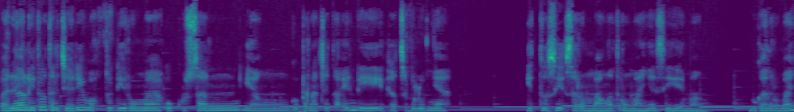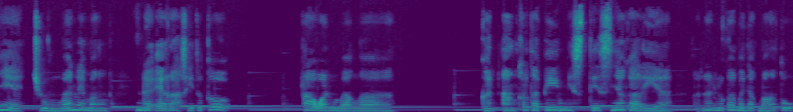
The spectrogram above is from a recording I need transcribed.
padahal itu terjadi waktu di rumah kukusan yang gue pernah ceritain di episode sebelumnya. Itu sih serem banget rumahnya sih emang. Bukan rumahnya ya cuman emang daerah situ tuh rawan banget. Bukan angker tapi mistisnya kali ya. Karena dulu kan banyak banget tuh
